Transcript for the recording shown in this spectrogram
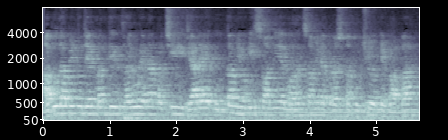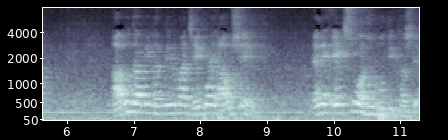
આબુધાબીનું જે મંદિર થયું એના પછી જ્યારે ઉત્તમ યોગી સ્વામીએ મહંત સ્વામીને પ્રશ્ન પૂછ્યો કે બાપા આબુધાબી મંદિરમાં જે કોઈ આવશે, એને એક શું અનુભૂતિ થશે?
